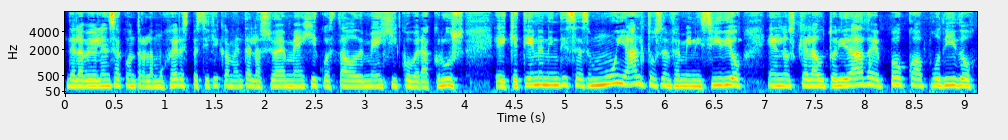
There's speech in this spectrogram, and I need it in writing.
de la violencia contra la mujer, específicamente en la Ciudad de México, Estado de México, Veracruz, eh, que tienen índices muy altos en feminicidio, en los que la autoridad poco ha podido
